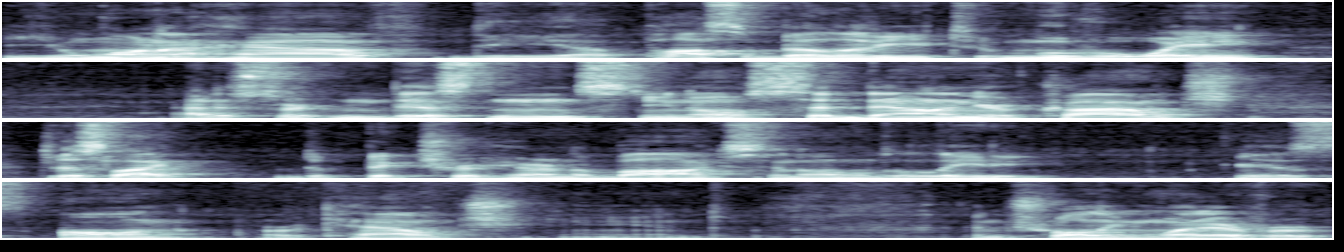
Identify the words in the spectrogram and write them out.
You want to have the uh, possibility to move away at a certain distance, you know, sit down on your couch, just like the picture here in the box, you know, the lady is on her couch and controlling whatever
